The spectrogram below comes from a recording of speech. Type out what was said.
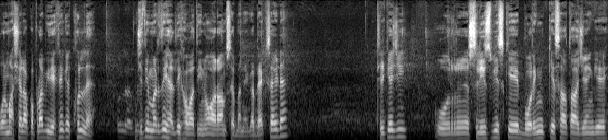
और माशाल्लाह कपड़ा भी देखें कि खुला है। जितनी मर्ज़ी हेल्दी खवातीन हो आराम से बनेगा। बैक साइड है। ठीक है जी। और स्लीव्स भी इसके बोरिंग के साथ आ जाएँगे।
